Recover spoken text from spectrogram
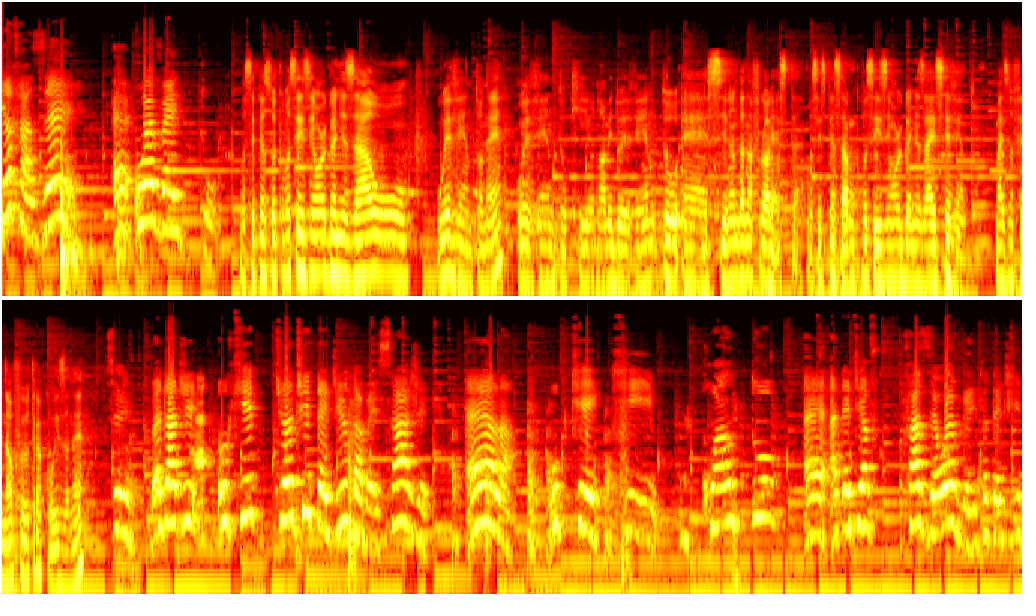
ia fazer é, o evento. Você pensou que vocês iam organizar o, o evento, né? O evento, que o nome do evento é Ciranda na Floresta. Vocês pensaram que vocês iam organizar esse evento. Mas no final foi outra coisa, né? Sim, verdade, o que eu tinha entendido da mensagem, ela, o que, que quanto é, a gente ia fazer o evento, a gente ia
